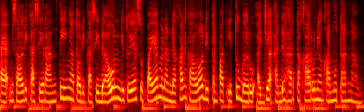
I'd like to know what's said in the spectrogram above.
kayak misalnya dikasih ranting atau dikasih daun gitu ya supaya menandakan kalau di tempat itu baru aja ada harta karun yang kamu tanam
